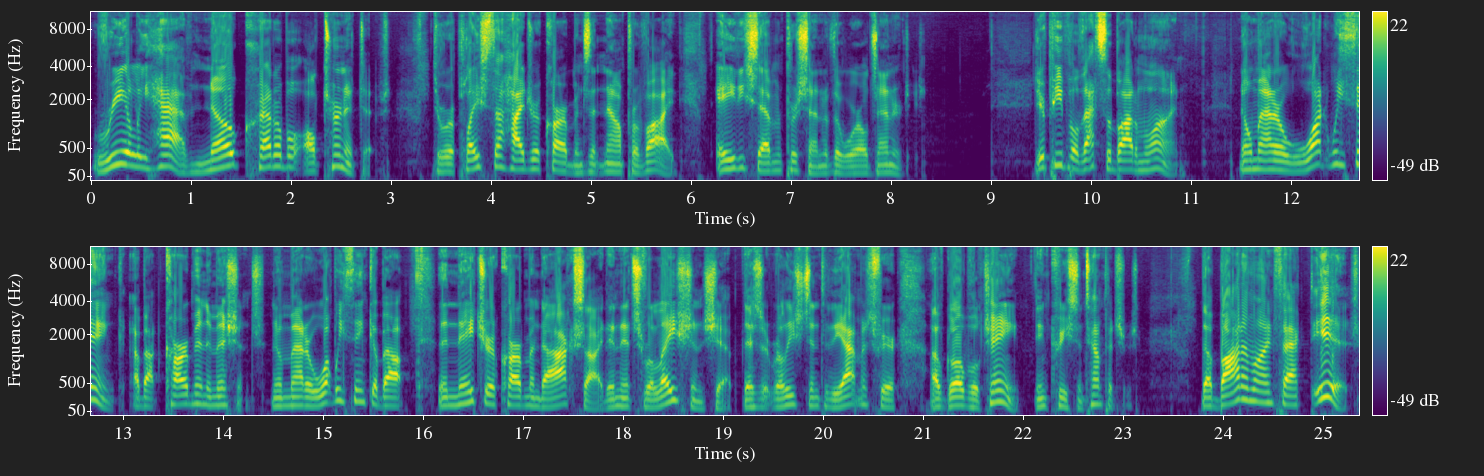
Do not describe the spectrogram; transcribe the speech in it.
really have no credible alternatives to replace the hydrocarbons that now provide 87% of the world's energy. Dear people, that's the bottom line no matter what we think about carbon emissions, no matter what we think about the nature of carbon dioxide and its relationship as it released into the atmosphere of global change, increase in temperatures, the bottom line fact is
